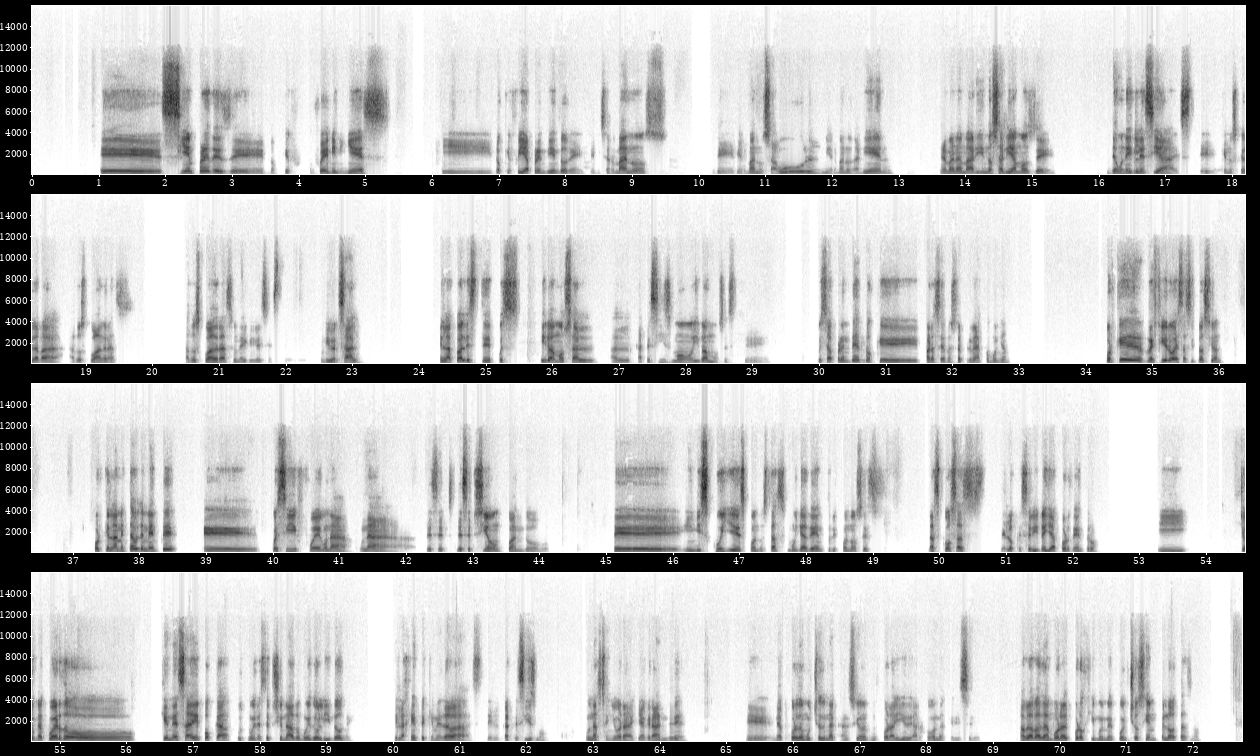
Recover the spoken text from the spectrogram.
Eh, siempre desde lo que fue mi niñez y lo que fui aprendiendo de, mis hermanos, de mi hermano Saúl, mi hermano Daniel, mi hermana Mari, no salíamos de, de una iglesia este, que nos quedaba a dos cuadras, a dos cuadras, una iglesia este, universal, en la cual este, pues íbamos al, al catecismo, íbamos este, pues a aprender lo que para hacer nuestra primera comunión. ¿Por qué refiero a esta situación? Porque lamentablemente, eh, pues sí fue una, una decepción cuando te inmiscuyes, cuando estás muy adentro y conoces las cosas de lo que se vive ya por dentro. Y yo me acuerdo que en esa época, pues muy decepcionado, muy dolido de, de la gente que me daba este, el catecismo, una señora ya grande. Eh, me acuerdo mucho de una canción por ahí de Arjona que dice, hablaba de amor al prójimo y me ponchó 100 pelotas, ¿no?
